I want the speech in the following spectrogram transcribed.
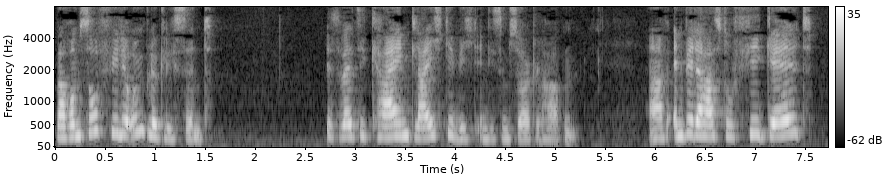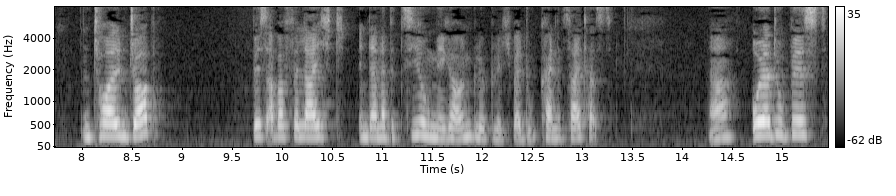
warum so viele unglücklich sind, ist, weil sie kein Gleichgewicht in diesem Circle haben. Ja, entweder hast du viel Geld, einen tollen Job, bist aber vielleicht in deiner Beziehung mega unglücklich, weil du keine Zeit hast. Ja? Oder du bist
